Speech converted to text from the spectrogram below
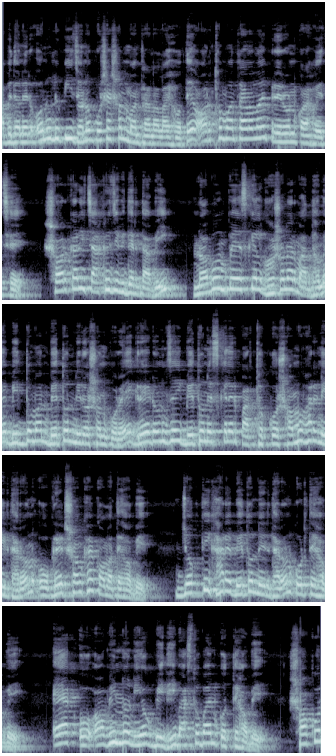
আবেদনের অনুলিপি জনপ্রশাসন মন্ত্রণালয় হতে অর্থ মন্ত্রণালয় প্রেরণ করা হয়েছে। সরকারি চাকরিজীবীদের দাবি, নবম পে স্কেল ঘোষণার মাধ্যমে বিদ্যমান বেতন নিরসন করে গ্রেড অনুযায়ী বেতন স্কেলের পার্থক্য সমহারে নির্ধারণ ও গ্রেড সংখ্যা কমাতে হবে। যৌক্তিক হারে বেতন নির্ধারণ করতে হবে। এক ও অভিন্ন নিয়োগ বিধি বাস্তবায়ন করতে হবে। সকল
